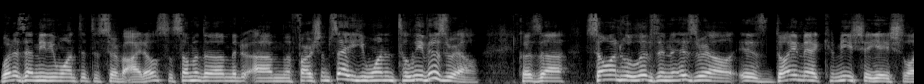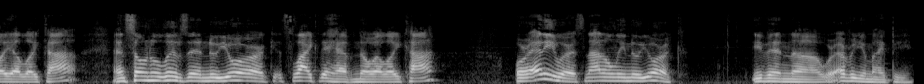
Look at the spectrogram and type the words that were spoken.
What does that mean he wanted to serve idols? So some of the um, Farshim say he wanted to leave Israel. Because uh, someone who lives in Israel is doime kamisha yesh lo and someone who lives in New York, it's like they have no eloika or anywhere. It's not only New York, even uh, wherever you might be.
